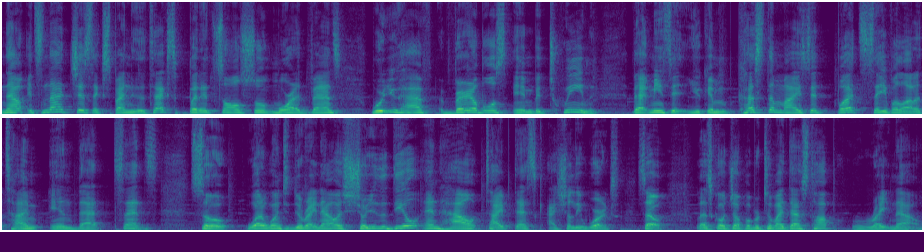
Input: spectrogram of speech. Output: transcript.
Now, it's not just expanding the text, but it's also more advanced where you have variables in between. That means that you can customize it, but save a lot of time in that sense. So what I'm going to do right now is show you the deal and how Typedesk actually works. So let's go jump over to my desktop right now.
